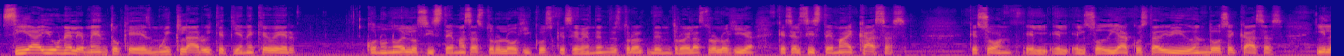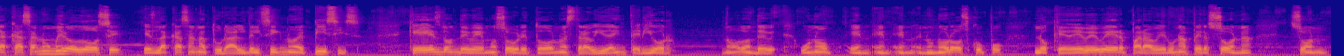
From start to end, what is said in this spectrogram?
Sí hay un elemento que es muy claro y que tiene que ver con uno de los sistemas astrológicos que se venden dentro, dentro de la astrología, que es el sistema de casas que son el, el, zodiaco está dividido en 12 casas y la casa número 12 es la casa natural del signo de Pisces, que es donde vemos sobre todo nuestra vida interior, ¿no? Donde uno en, en, un horóscopo lo que debe ver para ver una persona son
